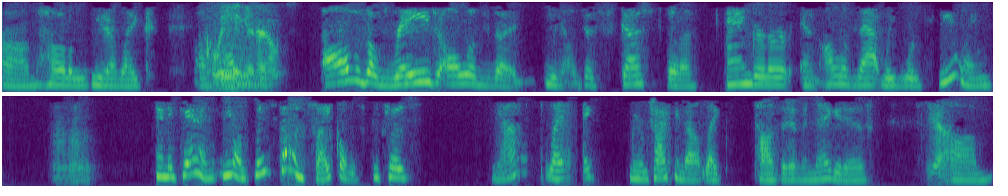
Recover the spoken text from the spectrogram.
um, hose, you know, like uh, Cleaning it out. All of the rage, all of the, you know, disgust, the anger, and all of that we were feeling. Mhm. And again, you know, things go in cycles because, yeah, like, like we were talking about, like positive and negative. Yeah. Um,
